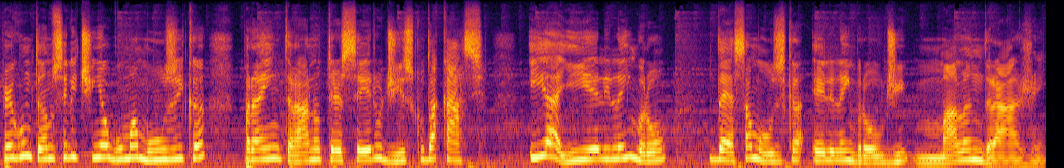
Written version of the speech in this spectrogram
perguntando se ele tinha alguma música para entrar no terceiro disco da Cássia. E aí ele lembrou dessa música, ele lembrou de Malandragem,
